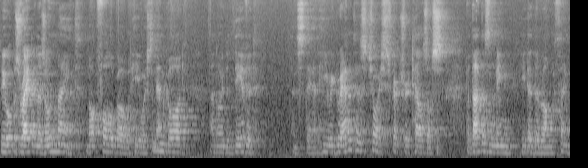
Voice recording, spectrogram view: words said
do what was right in his own mind, not follow God what he wished. And then God anointed David instead. He regretted his choice, scripture tells us, but that doesn't mean he did the wrong thing.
